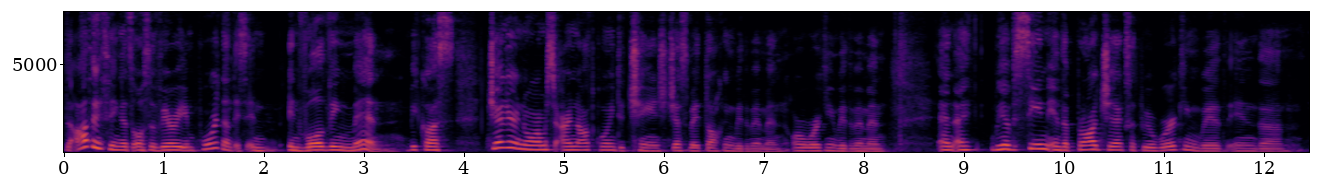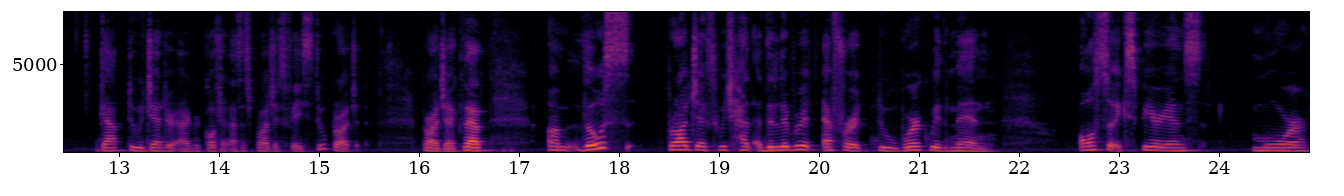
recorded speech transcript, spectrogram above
The other thing that's also very important is in involving men, because gender norms are not going to change just by talking with women or working with women. And I, we have seen in the projects that we're working with in the GAAP2 Gender, Agriculture, and Assets Projects Phase 2 project, project that um, those projects which had a deliberate effort to work with men also experienced more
